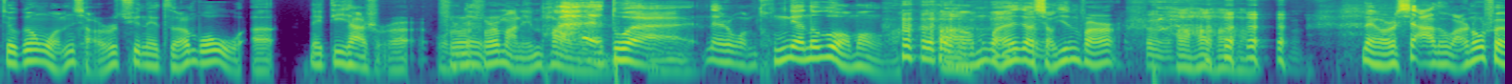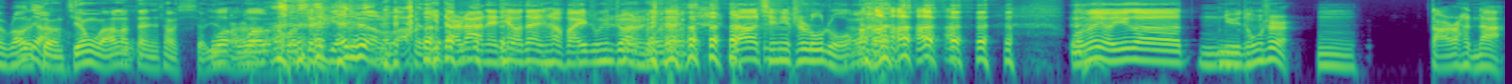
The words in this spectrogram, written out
就跟我们小时候去那自然博物馆那地下室，福尔福尔马林泡的，哎，对，那是我们童年的噩梦啊！啊，我们管那叫小阴房。好好好好，那会儿吓得晚上都睡不着觉。等节目完了，带你上小银我行我 我别去了吧。你胆儿大，那天我带你上法医中心转转去，然后请你吃卤煮。我们有一个女同事，嗯胆儿很大。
